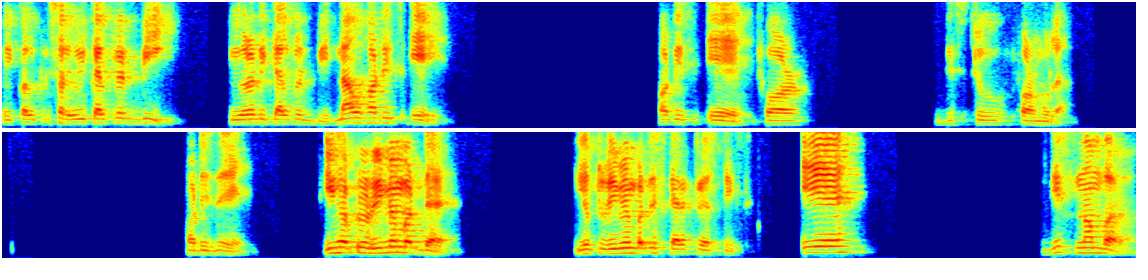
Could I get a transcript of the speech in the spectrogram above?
We calculate, sorry, we calculate B. We already calculate B. Now what is A? What is A for these two formula? What is A? You have to remember that you have to remember these characteristics. A, this number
